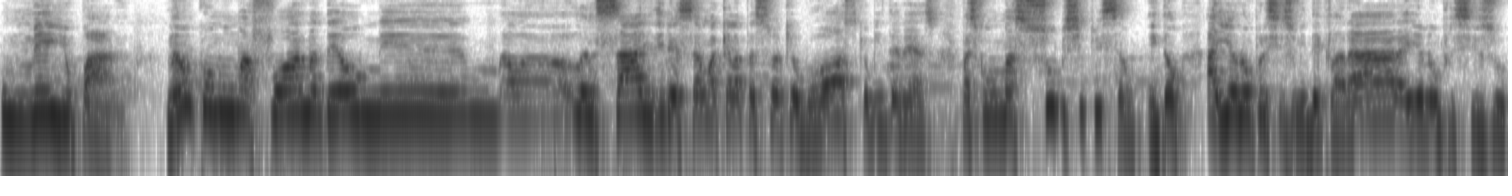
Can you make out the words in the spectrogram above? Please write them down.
um meio para, não como uma forma de eu me lançar em direção àquela pessoa que eu gosto, que eu me interesso, mas como uma substituição. Então, aí eu não preciso me declarar, aí eu não preciso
